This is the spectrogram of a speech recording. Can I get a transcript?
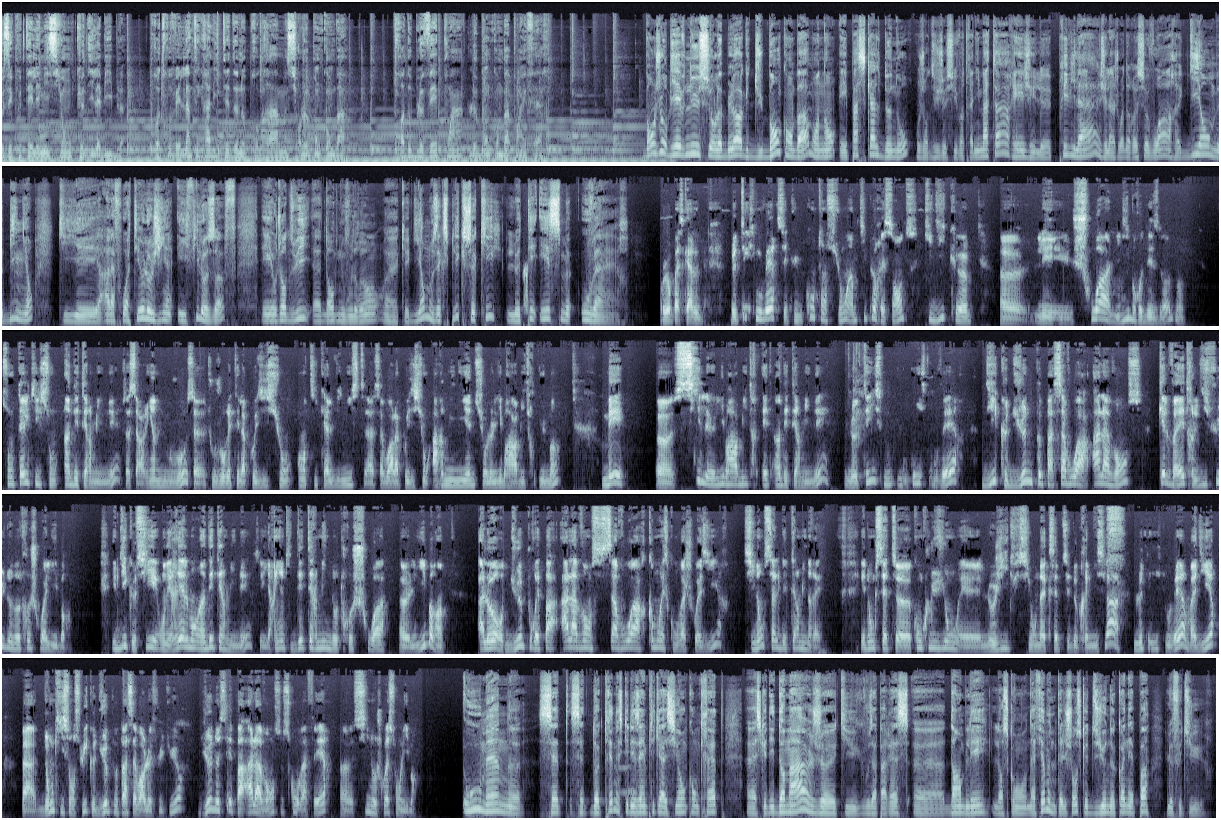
Vous écoutez l'émission Que dit la Bible Retrouvez l'intégralité de nos programmes sur Le Bon Combat. www.leboncombat.fr Bonjour, bienvenue sur le blog du Bon Combat. Mon nom est Pascal Denot. Aujourd'hui, je suis votre animateur et j'ai le privilège et la joie de recevoir Guillaume Bignon, qui est à la fois théologien et philosophe. Et aujourd'hui, euh, donc, nous voudrions euh, que Guillaume nous explique ce qu'est le théisme ouvert. Bonjour Pascal. Le théisme ouvert, c'est une contention un petit peu récente qui dit que euh, les choix libres des hommes sont tels qu'ils sont indéterminés. Ça, c'est rien de nouveau. Ça a toujours été la position anti-calviniste, à savoir la position arminienne sur le libre arbitre humain. Mais euh, si le libre arbitre est indéterminé, le théisme, ouvert dit que Dieu ne peut pas savoir à l'avance quel va être l'issue de notre choix libre. Il dit que si on est réellement indéterminé, il n'y a rien qui détermine notre choix euh, libre, alors Dieu pourrait pas à l'avance savoir comment est-ce qu'on va choisir, Sinon, ça le déterminerait. Et donc cette euh, conclusion est logique si on accepte ces deux prémices-là. Le théiste ouvert va dire, bah, donc il s'ensuit que Dieu peut pas savoir le futur. Dieu ne sait pas à l'avance ce qu'on va faire euh, si nos choix sont libres. Cette, doctrine? Est-ce qu'il y a des implications concrètes? Euh, Est-ce qu'il y a des dommages qui vous apparaissent d'emblée lorsqu'on affirme une telle chose que Dieu ne connaît pas le futur?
